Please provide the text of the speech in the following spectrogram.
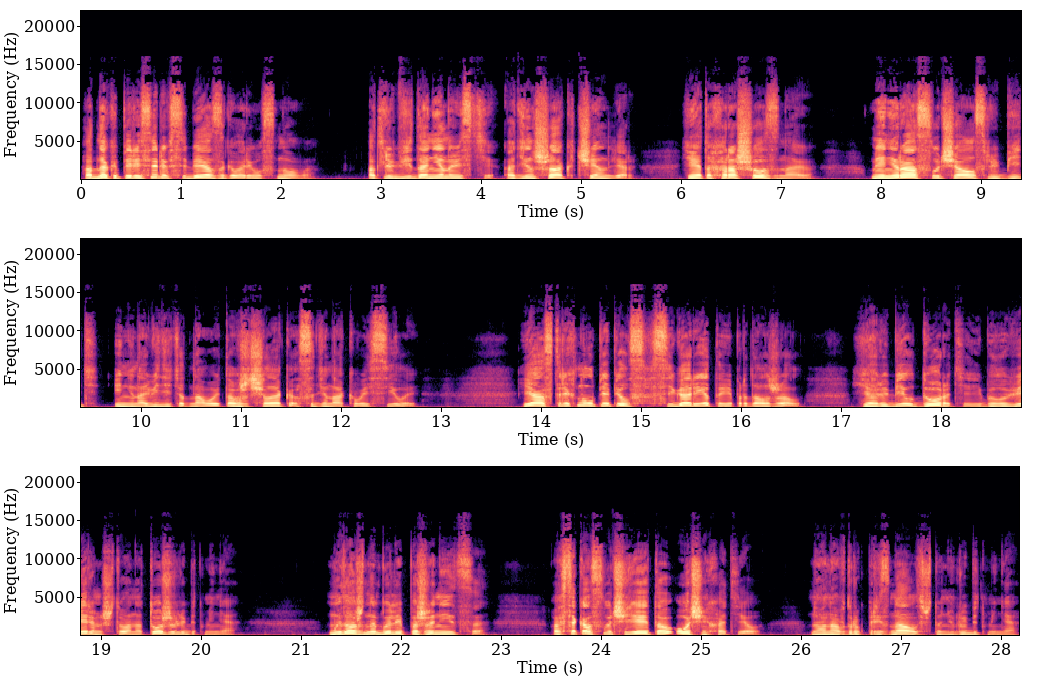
однако, пересилив себя, я заговорил снова. От любви до ненависти один шаг, Чендлер. Я это хорошо знаю. Мне не раз случалось любить и ненавидеть одного и того же человека с одинаковой силой. Я стряхнул пепел с сигареты и продолжал. Я любил Дороти и был уверен, что она тоже любит меня. Мы должны были пожениться. Во всяком случае, я это очень хотел. Но она вдруг призналась, что не любит меня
